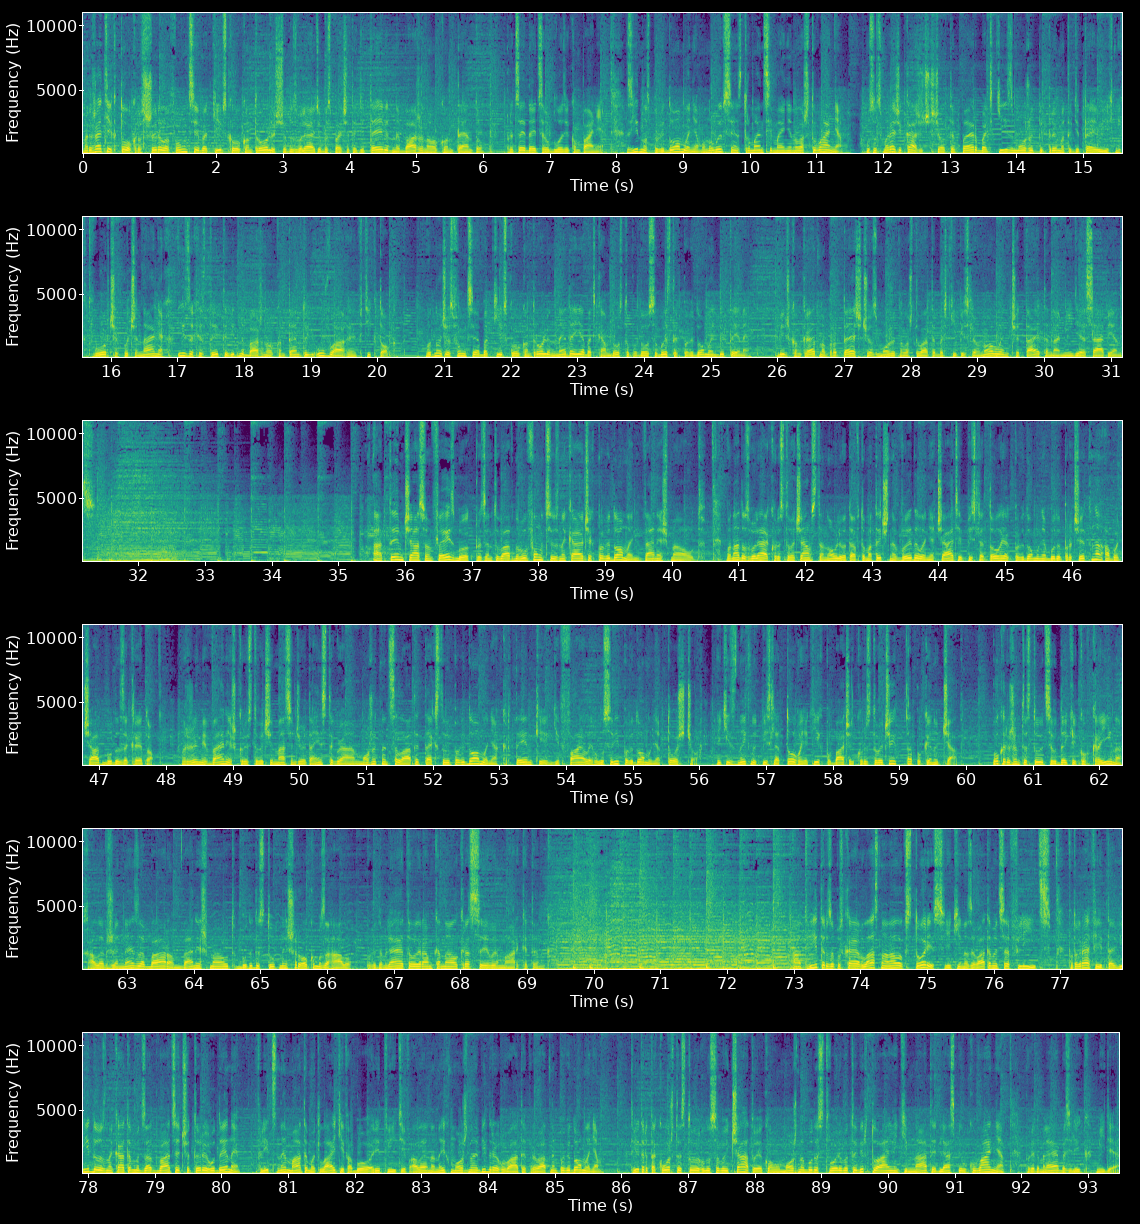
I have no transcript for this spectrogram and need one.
Мережа TikTok розширила функції батьківського контролю, що дозволяють убезпечити дітей від небажаного контенту. Про це йдеться у блозі компанії. Згідно з повідомленням, оновився інструмент сімейні налаштування. У соцмережі кажуть, що тепер батьки зможуть підтримати дітей у їхніх творчих починаннях і захистити від небажаного контенту й уваги в TikTok. Водночас функція батьківського контролю не дає батькам доступу до особистих повідомлень дитини. Більш конкретно про те, що зможуть налаштувати батьки після оновлень, читайте на Media Sapiens. А тим часом Facebook презентував нову функцію зникаючих повідомлень Vanish Mode. Вона дозволяє користувачам встановлювати автоматичне видалення чатів після того, як повідомлення буде прочитано або чат буде закрито. В режимі Vanish користувачі Messenger та Instagram можуть надсилати текстові повідомлення, картинки, гіф-файли, голосові повідомлення тощо, які зникнуть після того, як їх побачать користувачі та покинуть чат. Поки режим тестується у декількох країнах, але вже незабаром Vanish Mode буде доступний широкому загалу. Повідомляє телеграм-канал Красивий маркетинг. Twitter запускає власний аналог Stories, який називатиметься Fleets. Фотографії та відео зникатимуть за 24 години. Fleets не матимуть лайків або рітвітів, але на них можна відреагувати приватним повідомленням. Twitter також тестує голосовий чат, у якому можна буде створювати віртуальні кімнати для спілкування. Повідомляє Базілік Media.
